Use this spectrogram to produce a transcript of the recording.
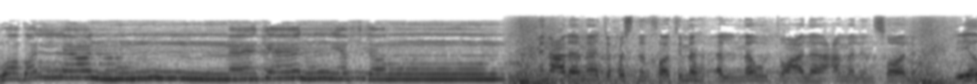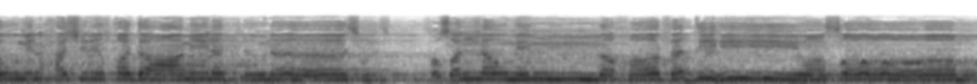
وضل عنهم ما كانوا يفترون. من علامات حسن الخاتمة الموت على عمل صالح. ليوم الحشر قد عملت أناس فصلوا من مخافته وصاموا.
